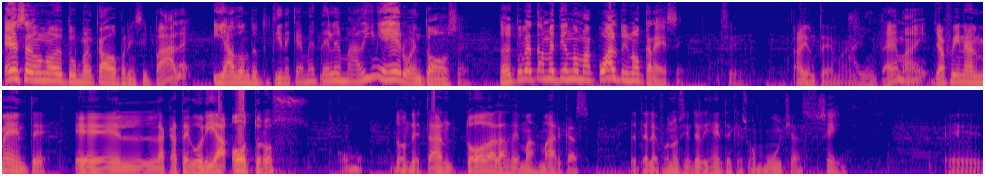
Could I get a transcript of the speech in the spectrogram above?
ese es uno de tus mercados principales y a donde tú tienes que meterle más dinero entonces. Entonces tú le estás metiendo más cuarto y no crece. Sí, hay un tema. ahí. Hay un tema ahí. Ya finalmente, la categoría otros, ¿Cómo? donde están todas las demás marcas de teléfonos inteligentes, que son muchas, Sí, eh,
